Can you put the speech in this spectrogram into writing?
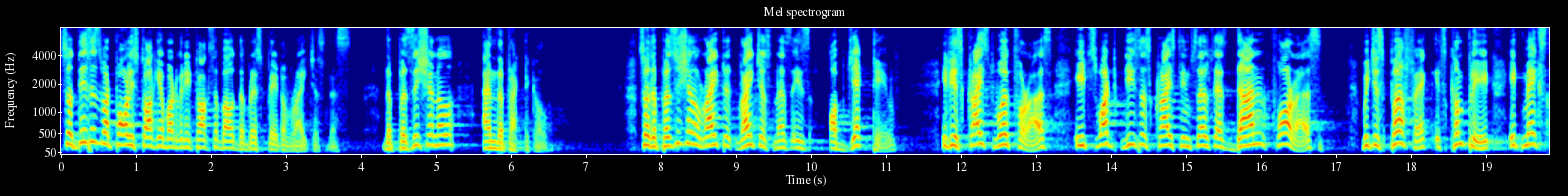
So, this is what Paul is talking about when he talks about the breastplate of righteousness the positional and the practical. So, the positional right, righteousness is objective. It is Christ's work for us. It's what Jesus Christ Himself has done for us which is perfect, it's complete, it makes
